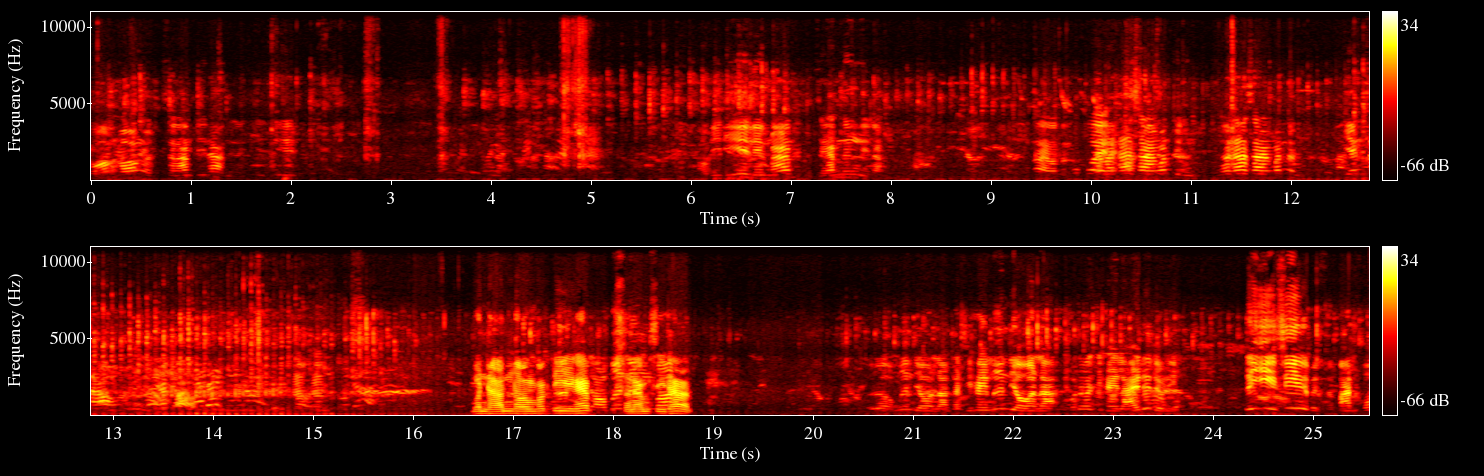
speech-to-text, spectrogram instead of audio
ท้องท้องสนามที่นั่นเนี่ยที่ที่เอาดีๆเรียนมาแสนหนึงนี่นะได้เราเป็นผู้ป่วยราคาสร้างมันถึงราคาสร้างมัน น่ะเพียงเท่าแค่เปล่าบนทานทองพักดีครับ สนามสีธาตุเออหมื่นเดียวละก็สิให้หมื่นเดียวหั่นละบ่ได้ว่าสิให้หลายเด้อเดี๋ยวนี้ได้ยี่สิบเป็นปานขอ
